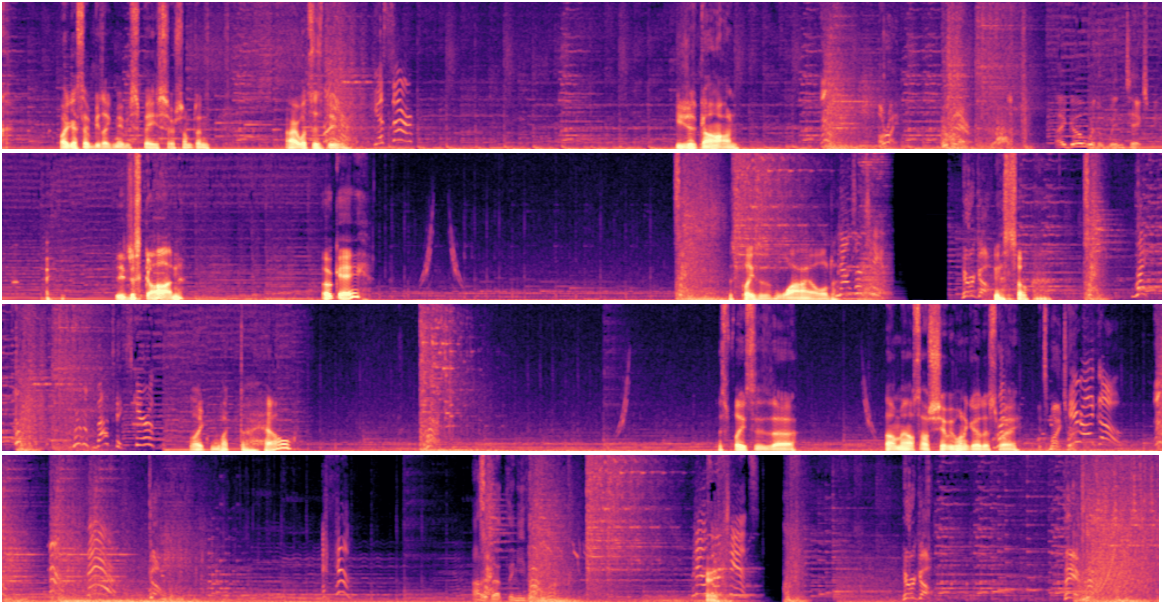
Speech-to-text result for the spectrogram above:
Well, I guess that'd be like maybe space or something. All right, what's this do? Yes, sir. He's just gone. Go where the wind takes me. He's just gone. Okay. This place is wild. Now's our chance. Here we go. Yeah, so that takes care of. like what the hell? This place is uh something else. Oh shit, we want to go this way. It's my turn. Here I go. Go. Ahem. How does that thing even work? Now's Okay. chance. Here we go. There.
